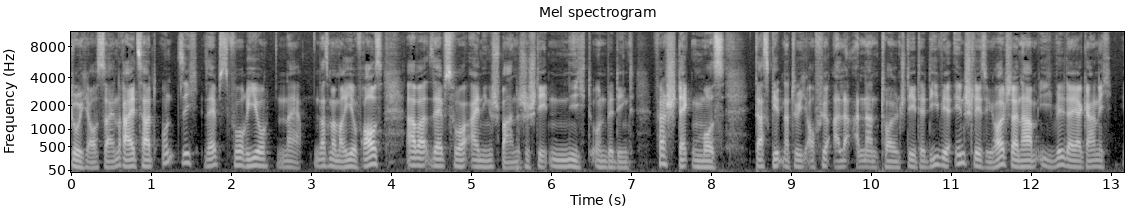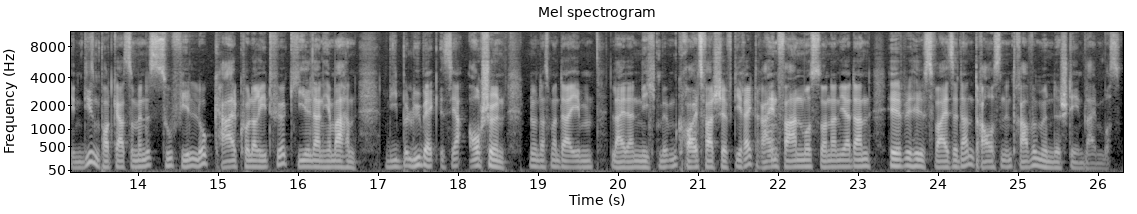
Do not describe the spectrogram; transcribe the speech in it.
durchaus seinen Reiz hat und sich selbst vor Rio, naja, lassen wir mal Rio raus, aber selbst vor einigen spanischen Städten nicht unbedingt verstecken muss. Das gilt natürlich auch für alle anderen tollen Städte, die wir in Schleswig-Holstein haben. Ich will da ja gar nicht, in diesem Podcast zumindest, zu viel Lokalkolorit für Kiel dann hier machen. Die Lübeck ist ja auch schön, nur dass man da eben leider nicht mit dem Kreuzfahrtschiff direkt reinfahren muss, sondern ja dann hilfsweise dann draußen in Travemünde stehen bleiben muss.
